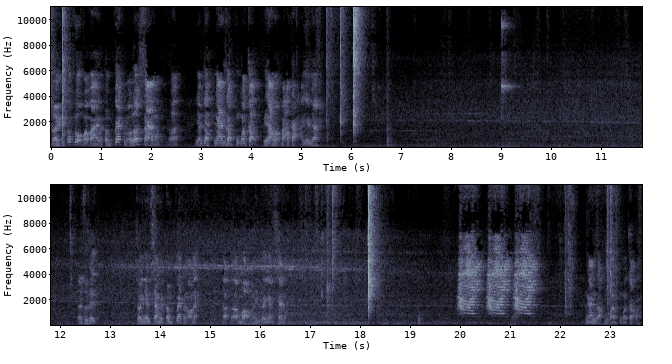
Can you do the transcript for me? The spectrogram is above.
Đây cái tốc độ báo bài và tầm quét của nó rất xa mà. Đấy. Anh em đặt ngang dọc không quan trọng thế nào nó báo cả anh em nhé Đây tôi thấy cho anh em xem cái tầm quét của nó này. Đập uh, à, mở màn hình cho anh em xem này. Ngang dọc không quan không quan trọng này.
